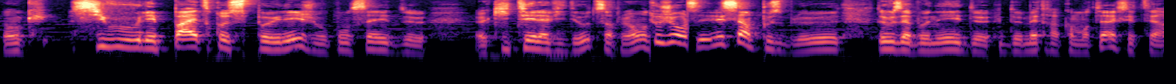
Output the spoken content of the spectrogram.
Donc, si vous voulez pas être spoilé, je vous conseille de euh, quitter la vidéo tout simplement. Toujours laisser un pouce bleu, de vous abonner, de, de mettre un commentaire, etc.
